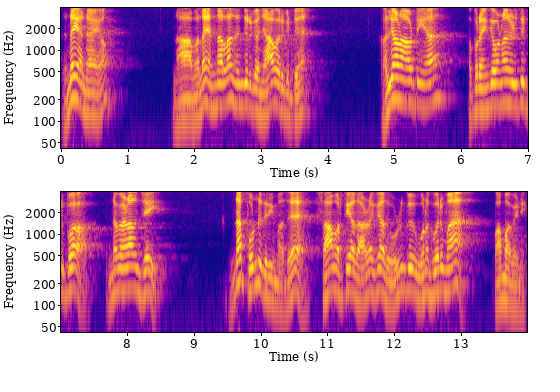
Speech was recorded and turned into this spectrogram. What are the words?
என்னையா நியாயம்? நாமெல்லாம் என்னெல்லாம் செஞ்சுருக்கோம் ஞாபகம் இருக்கட்டும் கல்யாணம் ஆகட்டும்யா அப்புறம் எங்கே வேணாலும் எடுத்துகிட்டு போ. என்ன வேணாலும் செய். என்ன பொண்ணு தெரியுமா அது? சாமர்த்தியம் அது அழகு அது ஒழுங்கு உனக்கு வருமா? வாமா வேணி.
